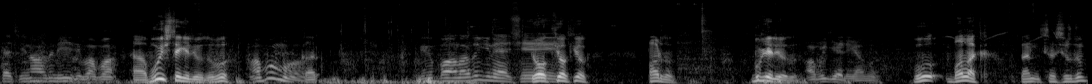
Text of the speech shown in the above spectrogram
Sesini aldın iyiydi baba. Ha bu işte geliyordu bu. Ha bu mu? Kar- Bir bağladı yine şey. Yok yok yok. Pardon. Bu geliyordu. Abi geliyor bu. Bu balak. Ben şaşırdım.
